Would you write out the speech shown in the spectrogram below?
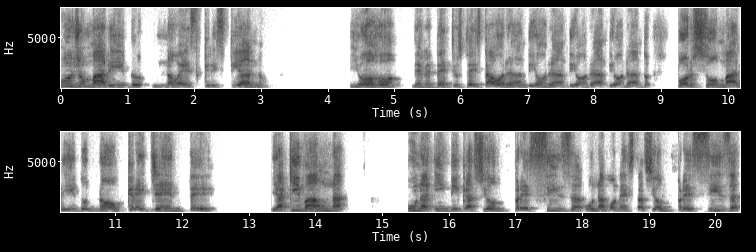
cuyo marido no es cristiano. Y ojo, de repente usted está orando y orando y orando y orando por su marido no creyente. Y aquí va una una indicación precisa, una amonestación precisa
